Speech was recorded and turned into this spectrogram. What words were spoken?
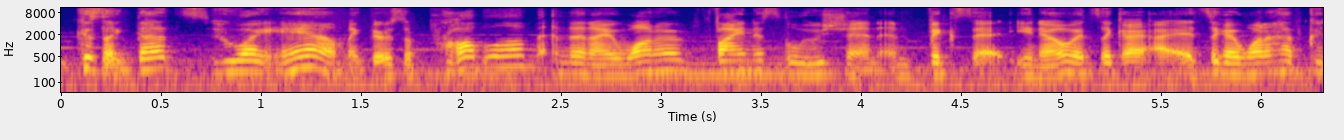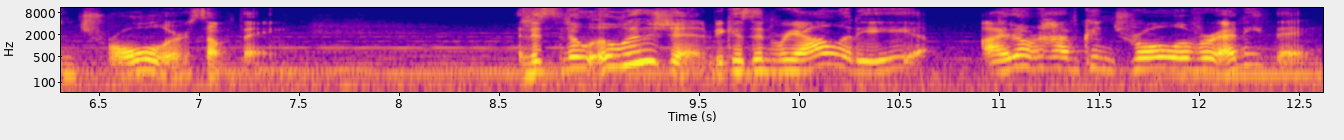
Because like that's who I am. Like there's a problem, and then I want to find a solution and fix it. You know, it's like I, it's like I want to have control or something. And it's an illusion because in reality, I don't have control over anything.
